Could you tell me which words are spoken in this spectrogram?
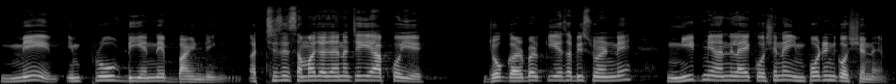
may improve DNA binding. अच्छे से समझ आ जाना चाहिए आपको ये जो गड़बड़ की है सभी स्टूडेंट ने नीट में आने लायक क्वेश्चन है इंपॉर्टेंट क्वेश्चन है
